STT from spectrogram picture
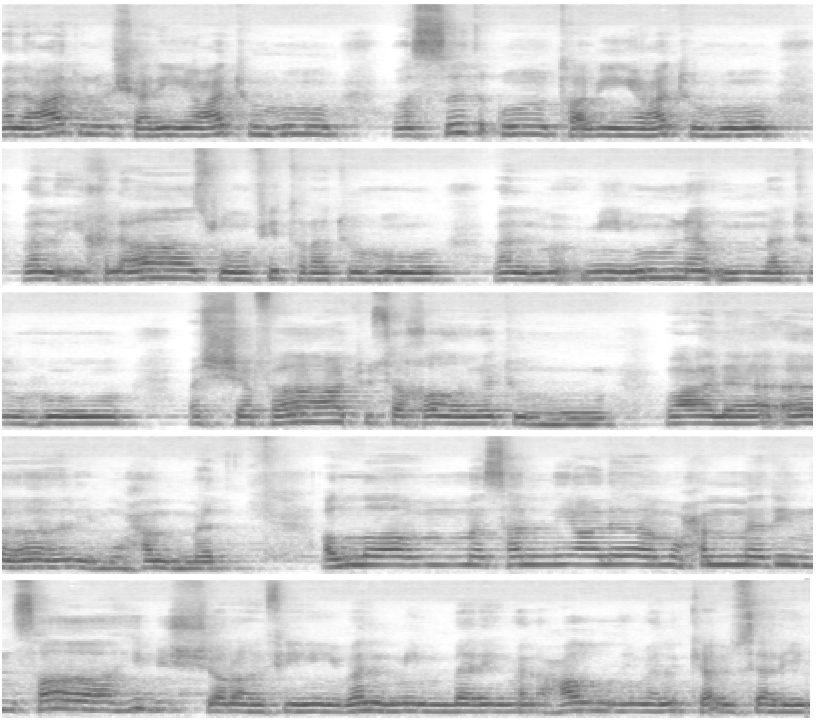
والعدل شريعته والصدق طبيعته والإخلاص فطرته والمؤمنون أمته والشفاعة سخاوته وعلى آل محمد. اللهم صل على محمد صاحب الشرف والمنبر والعظ والكوسر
